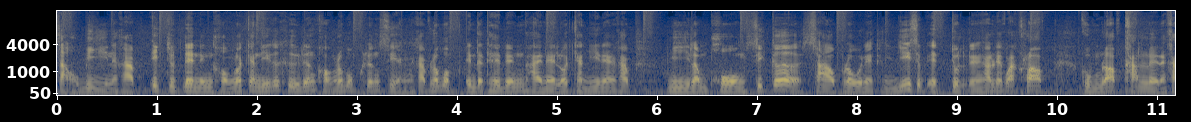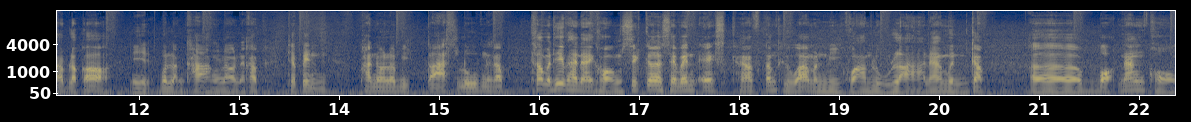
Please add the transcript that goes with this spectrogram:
เสา B นะครับ อีกจุดเด่นหนึ่งของรถคันนี้ก็คือเรื่องของระบบเครื่องเสียงนะครับ ระบบ Entertainment ภายในรถคันนี้เนี่ยนะครับ มีลำโพง s ิกเกอร์ Sound Pro เนี่ยถึง 21 จุดเลยนะครับ เรียกว่าครอบคลุมรอบคันเลยนะครับ แล้วก็นี่บนหลังคาของเรานะครับ จะเป็น Panoramic Glass Roof นะครับ เข้ามาที่ภายในของ s i g e r 7X ครับ ต้องถือว่ามันมีความหรูหรานะ เหมือนกับเบาะนั่งของ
